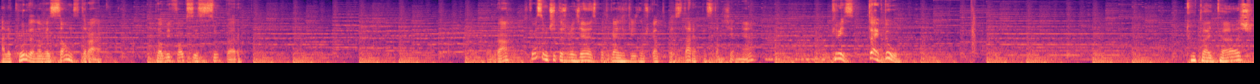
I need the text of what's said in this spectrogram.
Ale kurde, nowy soundtrack. Toby Fox jest super. Dobra. Ciekaw jestem, czy też będziemy spotykać jakieś na przykład stare postacie, nie? Chris, tak, tu! Tutaj też.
